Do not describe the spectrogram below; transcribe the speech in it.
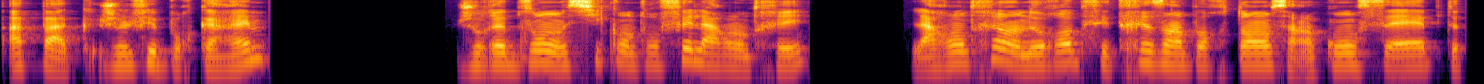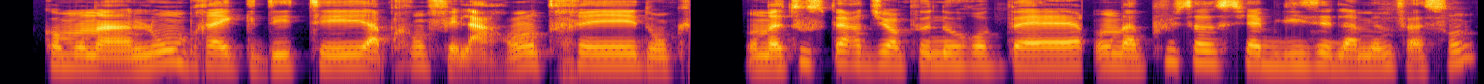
À Pâques, je le fais pour Carême. J'aurais besoin aussi quand on fait la rentrée. La rentrée en Europe, c'est très important, c'est un concept comme on a un long break d'été, après on fait la rentrée, donc on a tous perdu un peu nos repères, on n'a plus sociabilisé de la même façon.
